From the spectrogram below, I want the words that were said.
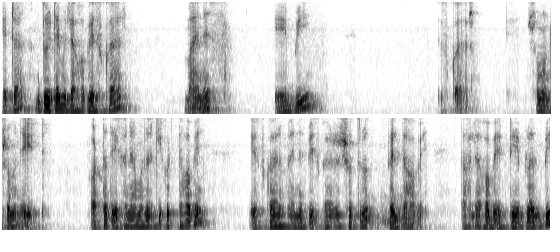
এটা দুইটা মিলে হবে square minus A B square সমান সমান এইট। অর্থাৎ এখানে আমাদের কি করতে হবে? এ স্কোয়ার মাইনাস বি স্কোয়ারের সূত্র ফেলতে হবে। তাহলে হবে একটি এ প্লাস বি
